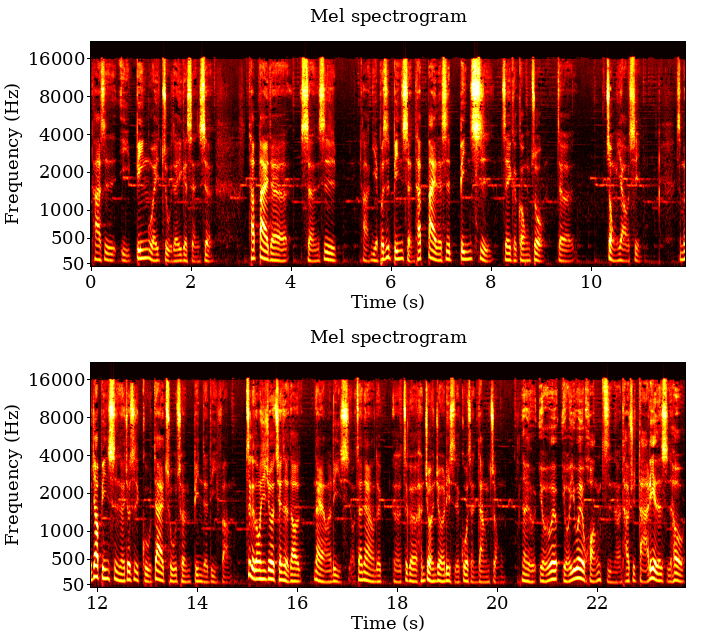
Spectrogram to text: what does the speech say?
它是以冰为主的一个神社，他拜的神是啊，也不是冰神，他拜的是冰室。这个工作的重要性，什么叫冰室呢？就是古代储存冰的地方。这个东西就牵扯到奈良的历史哦，在奈良的呃这个很久很久的历史的过程当中，那有有一位有一位皇子呢，他去打猎的时候，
